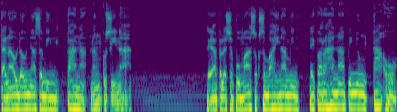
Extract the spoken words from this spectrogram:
Tanaw daw niya sa bintana ng kusina. Kaya pala siya pumasok sa bahay namin ay para hanapin yung tao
